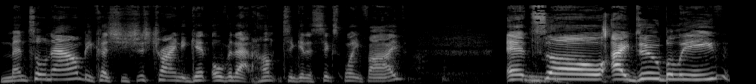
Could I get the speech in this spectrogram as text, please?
mental now because she's just trying to get over that hump to get a 6.5. And mm. so I do believe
